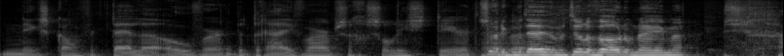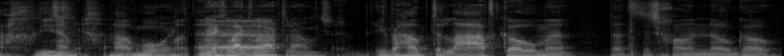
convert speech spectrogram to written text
niks kan vertellen over het bedrijf waarop ze gesolliciteerd Sorry, ik hebben. moet even mijn telefoon opnemen. Ja, Die zijn mooi. Ik gelijk Eh, klaar trouwens. überhaupt te laat komen, dat is gewoon no-go.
